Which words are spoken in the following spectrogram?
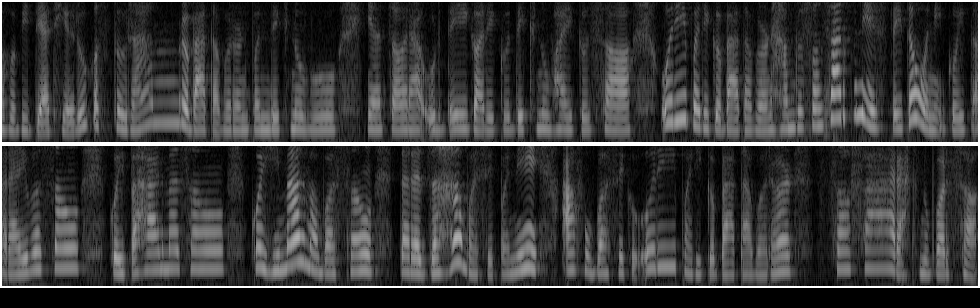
अब विद्यार्थीहरू कस्तो राम्रो वातावरण पनि देख्नुभयो। यहाँ चरा उड्दै गरेको देख्नु भएको छ। वरिपरिको वातावरण हाम्रो संसार पनि यस्तै त हो नि। कोही तराई बस्छौँ कोही पहाडमा छौँ कोही हिमालमा बस्छौँ तर जहाँ बसे पनि आफू बसेको वरिपरिको वातावरण सफा राख्नुपर्छ।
